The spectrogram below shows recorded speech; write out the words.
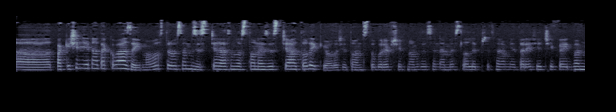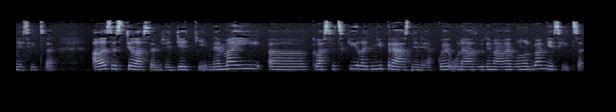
Uh, pak ještě jedna taková zajímavost, kterou jsem zjistila, já jsem zase to nezjistila tolik, jo, takže to, to bude všechno, aby si nemysleli, přece na mě tady ještě čekají dva měsíce. Ale zjistila jsem, že děti nemají uh, klasický letní prázdniny, jako je u nás, kdy máme volno dva měsíce.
